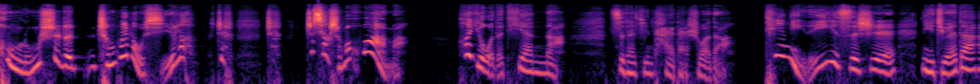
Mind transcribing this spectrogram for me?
恐龙式的陈规陋习了。这、这、这像什么话吗？哎呦，我的天哪！斯特金太太说道：“听你的意思是，你觉得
